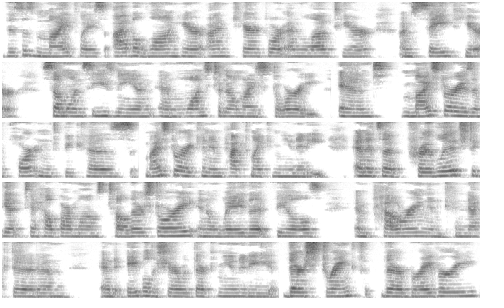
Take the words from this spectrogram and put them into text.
this is my place. I belong here. I'm cared for and loved here. I'm safe here. Someone sees me and, and wants to know my story. And my story is important because my story can impact my community. And it's a privilege to get to help our moms tell their story in a way that feels empowering and connected and and able to share with their community their strength, their bravery,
